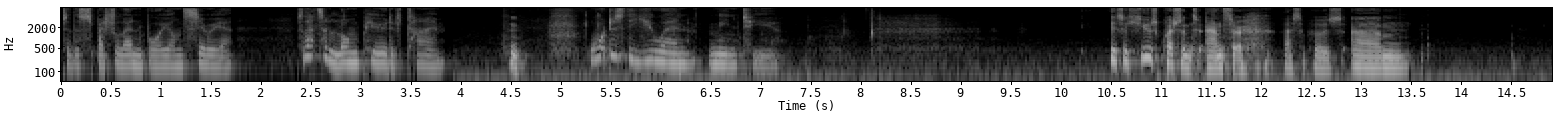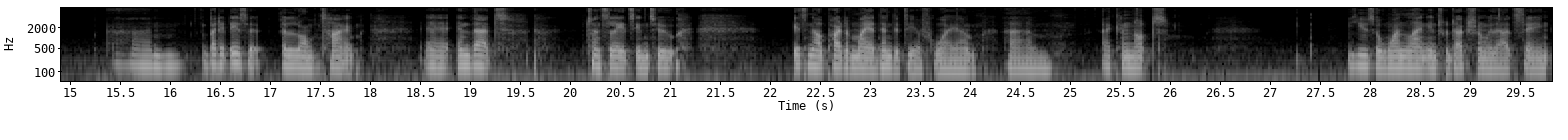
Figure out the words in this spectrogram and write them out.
to the Special Envoy on Syria. So that's a long period of time. what does the UN mean to you? It's a huge question to answer, I suppose. Um, um, but it is a, a long time. Uh, and that translates into it's now part of my identity of who I am. Um, I cannot use a one line introduction without saying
